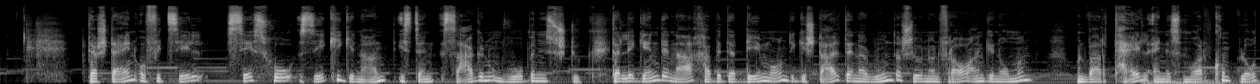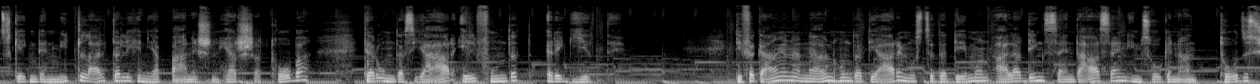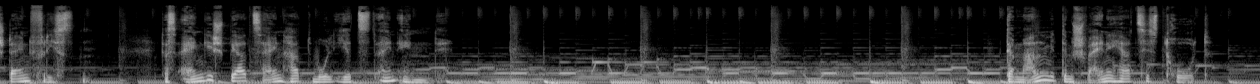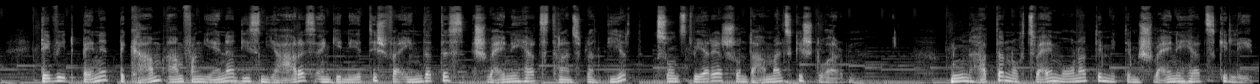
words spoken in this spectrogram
Der Stein, offiziell Sesho Seki genannt, ist ein sagenumwobenes Stück. Der Legende nach habe der Dämon die Gestalt einer wunderschönen Frau angenommen und war Teil eines Mordkomplotts gegen den mittelalterlichen japanischen Herrscher Toba, der um das Jahr 1100 regierte. Die vergangenen 900 Jahre musste der Dämon allerdings sein Dasein im sogenannten Todesstein fristen. Das Eingesperrtsein hat wohl jetzt ein Ende. Der Mann mit dem Schweineherz ist tot. David Bennett bekam Anfang Jänner diesen Jahres ein genetisch verändertes Schweineherz transplantiert, sonst wäre er schon damals gestorben. Nun hat er noch zwei Monate mit dem Schweineherz gelebt.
